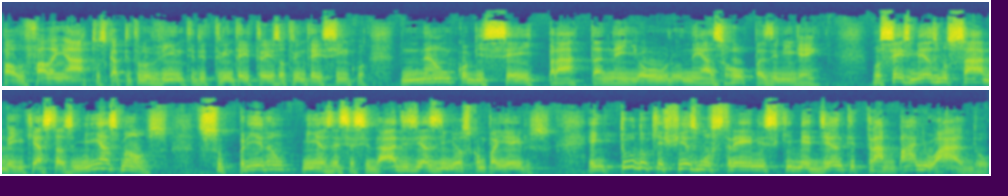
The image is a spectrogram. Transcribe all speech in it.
Paulo fala em Atos, capítulo 20, de 33 ao 35: Não cobicei prata, nem ouro, nem as roupas de ninguém. Vocês mesmos sabem que estas minhas mãos supriram minhas necessidades e as de meus companheiros. Em tudo o que fiz, mostrei-lhes que, mediante trabalho árduo,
